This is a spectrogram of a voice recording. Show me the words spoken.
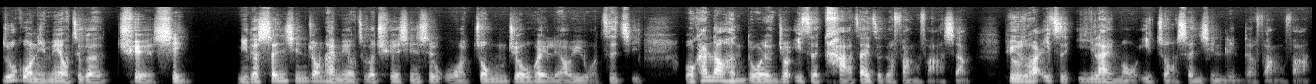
如果你没有这个确信，你的身心状态没有这个确信，是我终究会疗愈我自己。我看到很多人就一直卡在这个方法上，譬如说他一直依赖某一种身心灵的方法，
